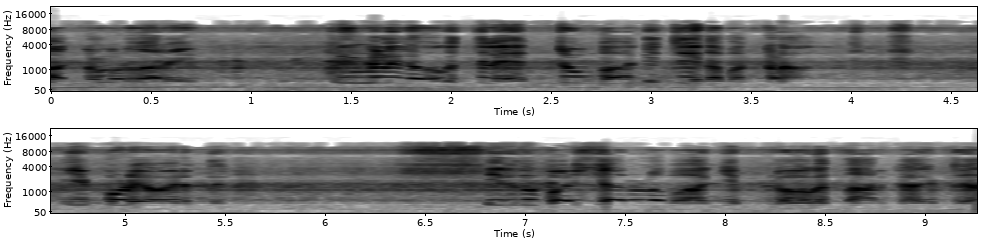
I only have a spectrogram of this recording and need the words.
മക്കളോട് പറയും നിങ്ങൾ ലോകത്തിലെ ഏറ്റവും ഭാഗ്യം ചെയ്ത മക്കളാ. ഈ പുഴയോരത്ത് ഇരുന്ന് പഠിക്കാനുള്ള ഭാഗ്യം ലോകത്ത് ആർക്കാ കിട്ടുക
